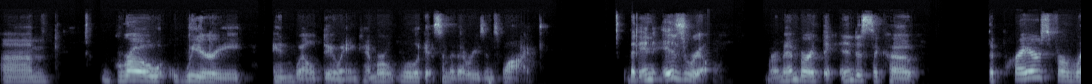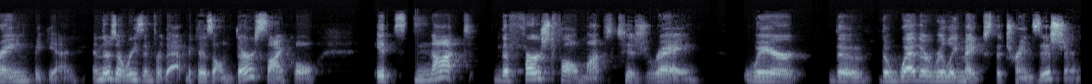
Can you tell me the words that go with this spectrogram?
um, grow weary in well doing. And we'll, we'll look at some of the reasons why. But in Israel, remember at the end of Sukkot, the prayers for rain begin. And there's a reason for that because on their cycle, it's not the first fall month, Tishrei, where the the weather really makes the transition.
